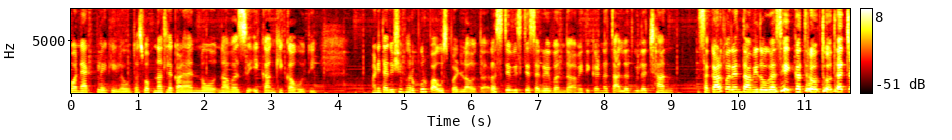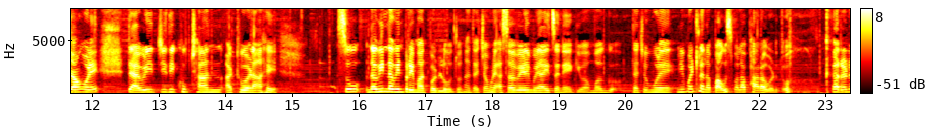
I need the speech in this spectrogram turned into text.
वन ॲक्ट प्ले केलं होतं. स्वप्नातल्या काळ्यांनो नावाची एकांकिका होती. आणि त्या दिवशी भरपूर पाऊस पडला होता. रस्ते विस्ते सगळे बंद. आम्ही तिकडनं चालत विलत छान सकाळपर्यंत आम्ही दोघांचे एकत्र होतो. त्याच्यामुळे त्यावेळीची ती खूप छान आठवण आहे. सो नवीन नवीन प्रेमात पडलो होतो ना त्याच्यामुळे असा वेळ मिळायचा नाही किंवा मग त्याच्यामुळे मी म्हटलं ना पाऊस मला फार आवडतो. कारण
